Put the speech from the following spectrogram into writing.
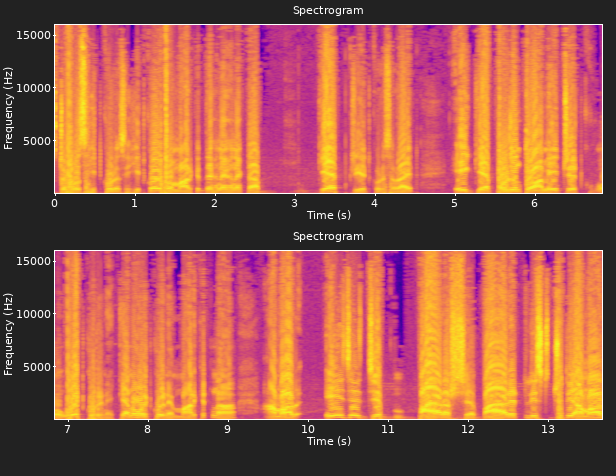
স্টপলস হিট করেছে। হিট করার পর মার্কেট দেখেন এখানে একটা গ্যাপ ক্রিয়েট করেছে রাইট এই গ্যাপ পর্যন্ত আমি ট্রেড ওয়েট করে নেই। কেন ওয়েট করে নেই? মার্কেট না, আমার এই যে যে বায়ার আসছে, বায়ার লিস্ট যদি আমার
